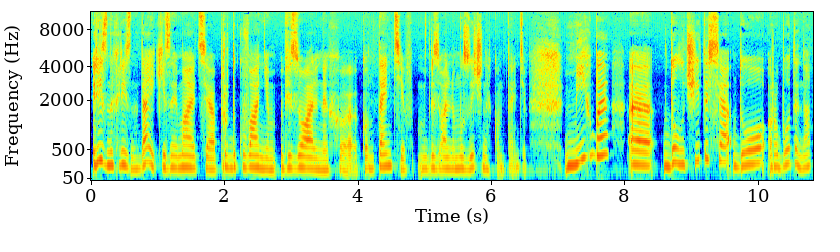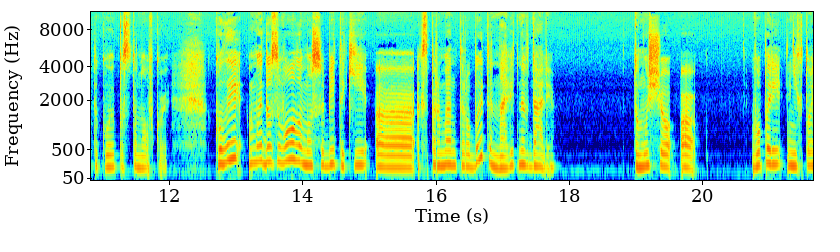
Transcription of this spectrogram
різних різних, да, які займаються продукуванням візуальних е, контентів, візуально-музичних контентів, міг би долучитися до роботи над такою постановкою. Коли ми дозволимо собі такі експерименти робити, навіть невдалі. Тому що в опері ніхто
